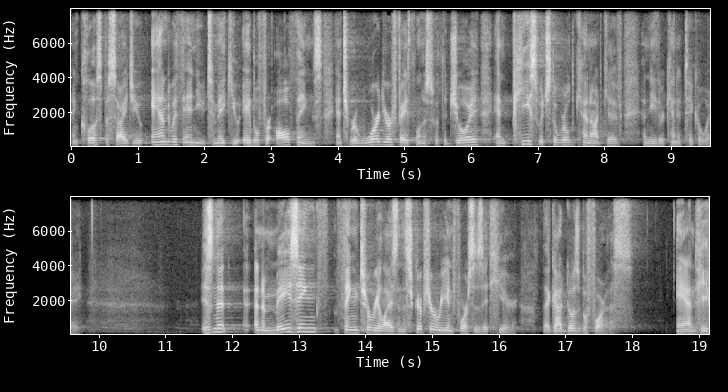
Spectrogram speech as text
and close beside you, and within you to make you able for all things, and to reward your faithfulness with the joy and peace which the world cannot give, and neither can it take away. Isn't it an amazing thing to realize, and the scripture reinforces it here, that God goes before us and he,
